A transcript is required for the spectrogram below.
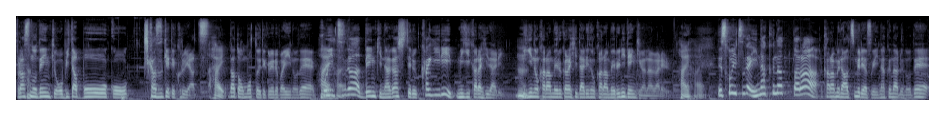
プラスの電気を帯びた棒をこう近づけてくるやつはい。だと思っといてくれればいいので、はいこいつが電気流してる限り右から左、うん。右のカラメルから左のカラメルに電気が流れる。はいはい。でそいつがいなくなったらカラメル集めるやつがいなくなるので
